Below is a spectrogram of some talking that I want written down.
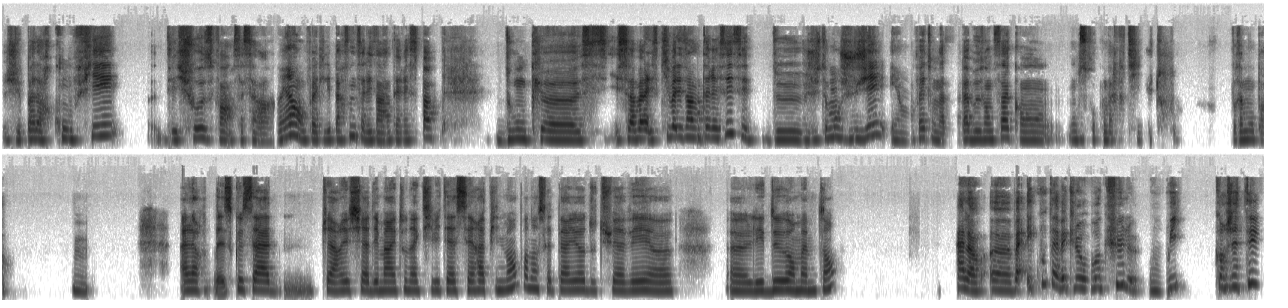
je vais pas leur confier des choses, enfin, ça sert à rien, en fait. Les personnes, ça les intéresse pas. Donc, euh, ça va, ce qui va les intéresser, c'est de justement juger. Et en fait, on n'a pas besoin de ça quand on se reconvertit du tout. Vraiment pas. Hmm. Alors, est-ce que ça, tu as réussi à démarrer ton activité assez rapidement pendant cette période où tu avais euh, euh, les deux en même temps? Alors, bah, écoute, avec le recul, oui. Quand j'étais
